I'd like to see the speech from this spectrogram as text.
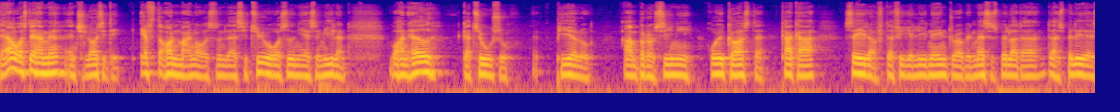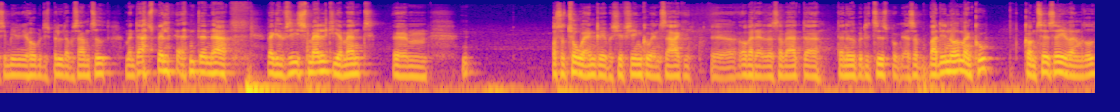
der er jo også det her med Ancelotti, det er efterhånden mange år siden, lad os sige 20 år siden i AC Milan, hvor han havde Gattuso, Pirlo, Ambrosini, Rui Costa, Kaká, Seedorf, der fik jeg lige name drop en masse spillere, der, der har spillet i AC Milan. Jeg håber, de spiller der på samme tid. Men der spillede han den her, hvad kan man sige, smal diamant. Øhm, og så to angriber, Shevchenko og Inzaghi, øh, og hvad der ellers har været der, dernede på det tidspunkt. Altså, var det noget, man kunne komme til at se i Real Madrid?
